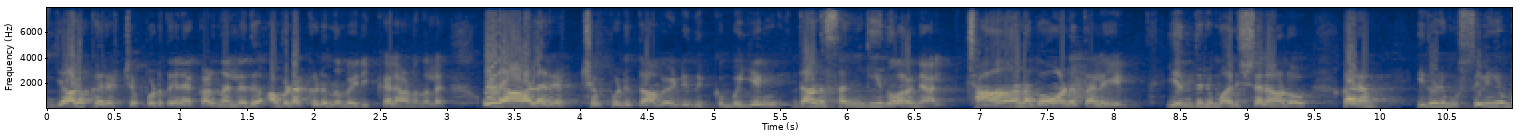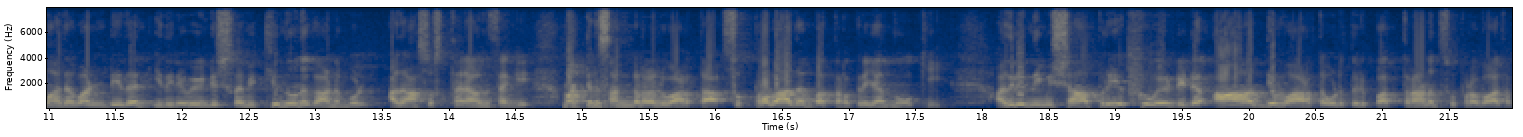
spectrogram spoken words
ഇയാളൊക്കെ രക്ഷപ്പെടുത്തതിനേക്കാൾ നല്ലത് അവിടെ കിടന്ന് മരിക്കലാണെന്നുള്ളത്. ഒരാളെ രക്ഷപ്പെടുത്താൻ വേണ്ടി നിൽക്കുമ്പോൾ ഇതാണ് സംഗീ എന്ന് പറഞ്ഞാൽ ചാണകമാണ് തലയിൽ. എന്തൊരു മനുഷ്യനാണോ. കാരണം ഇതൊരു മുസ്ലിം മതപണ്ഡിതൻ ഇതിനു വേണ്ടി ശ്രമിക്കുന്നു എന്ന് കാണുമ്പോൾ അത് അസ്വസ്ഥനാകുന്ന സംഗി. മറ്റൊരു സംഘടന വാർത്ത സുപ്രഭാതം പത്രത്തിൽ ഞാൻ നോക്കി. അതിൽ നിമിഷാപ്രിയക്ക് വേണ്ടിയിട്ട് ആദ്യം വാർത്ത കൊടുത്തൊരു പത്രമാണ് സുപ്രഭാതം.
